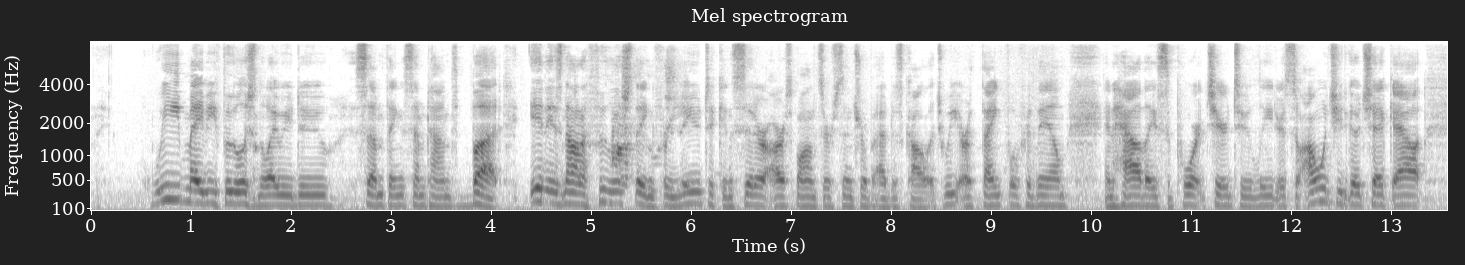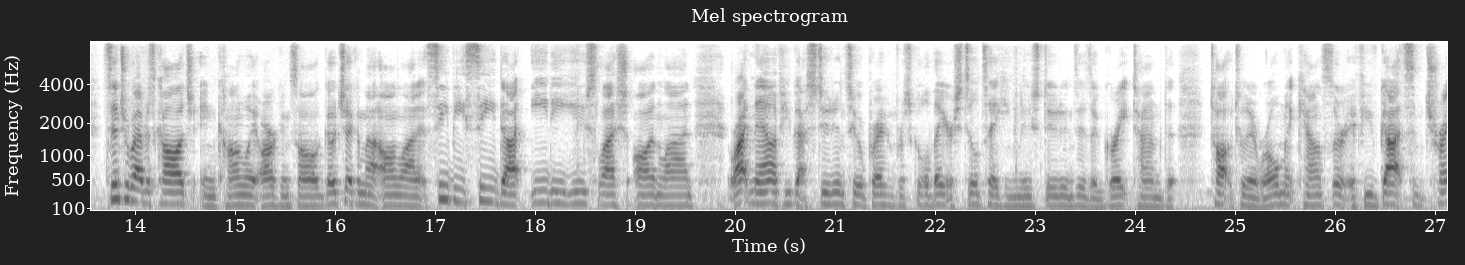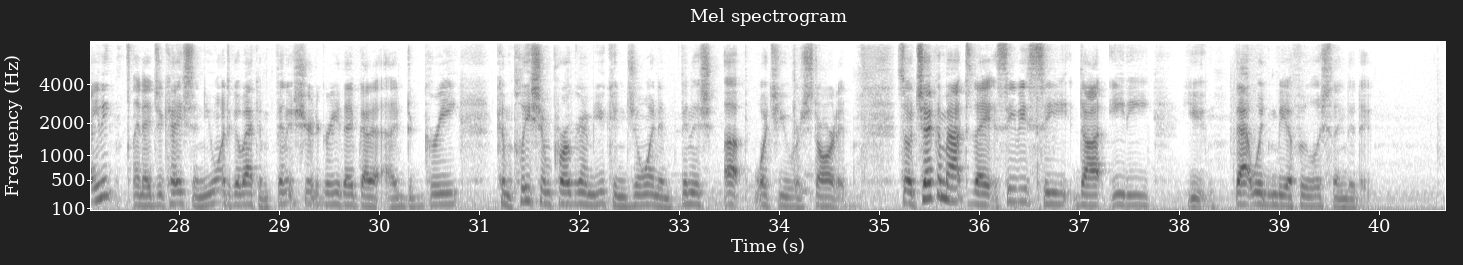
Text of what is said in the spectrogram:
we may be foolish in the way we do some things sometimes, but it is not a foolish thing for you to consider our sponsor, Central Baptist College. We are thankful for them and how they support Chair 2 leaders. So I want you to go check out Central Baptist College in Conway, Arkansas. Go check them out online at cbc.edu slash online. Right now, if you've got students who are prepping for school, they are still taking new students. It's a great time to talk to an enrollment counselor. If you've got some training and education, you want to go back and finish your degree, they've got a, a degree completion program you can join and finish up what you were started. So check them out today at cbc.edu. That wouldn't be a foolish thing to do.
